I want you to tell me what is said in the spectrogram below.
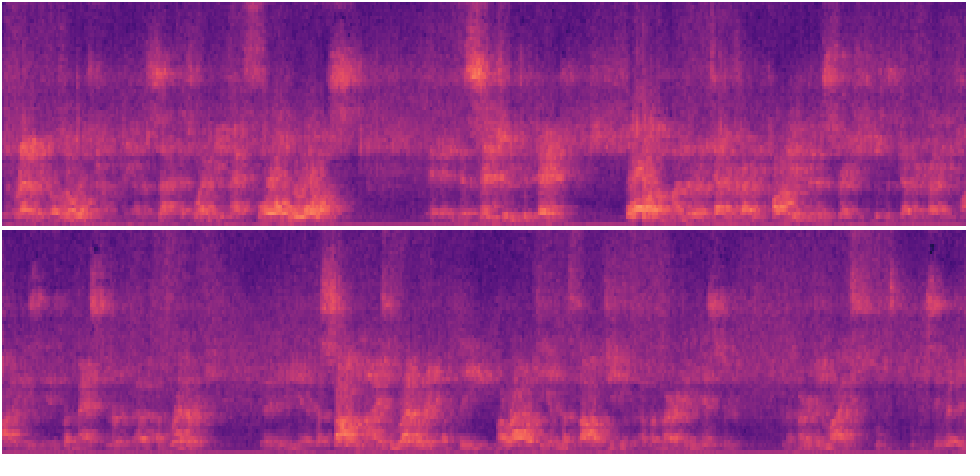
The rhetoric goes over on the other side. That's why we've had four wars uh, this century to date. All of them under a Democratic Party administration. The Democratic Party is, is the master of, uh, of rhetoric. The, the, uh, solemnized rhetoric of the morality and mythology of, of American history and American life. See, but,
